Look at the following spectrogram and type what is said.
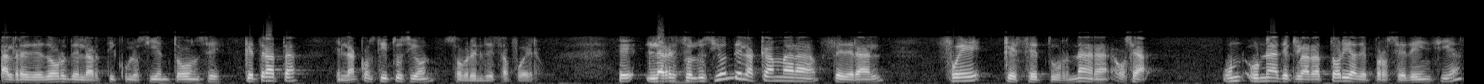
alrededor del artículo 111 que trata en la Constitución sobre el desafuero. Eh, la resolución de la Cámara Federal fue que se turnara, o sea, un- una declaratoria de procedencia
